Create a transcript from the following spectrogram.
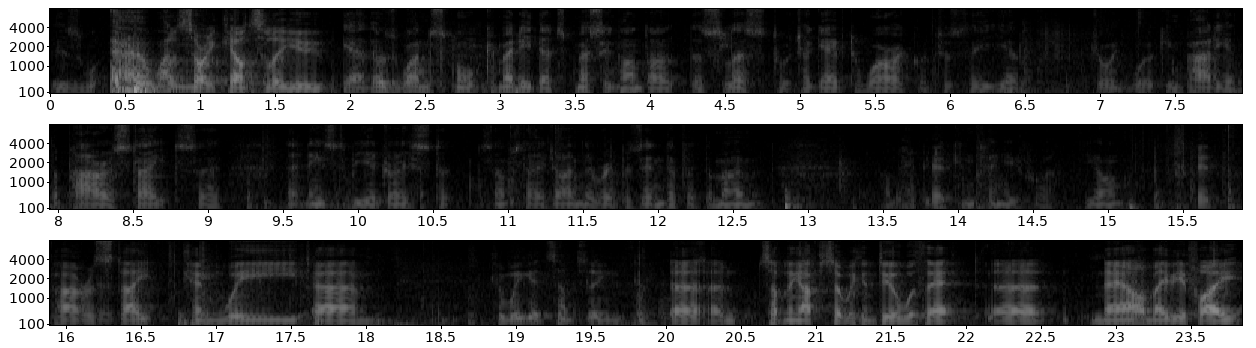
There's Oh, one, sorry, Councillor, you. yeah, there was one small committee that's missing on the, this list, which I gave to Warwick, which is the um, Joint Working Party at the Par Estate, so that needs to be addressed at some stage. I'm the representative at the moment. I'm happy to continue for the on. at the Par Estate. Can we, um, can we get something, uh, uh, something up so we can deal with that uh, now? Maybe if I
